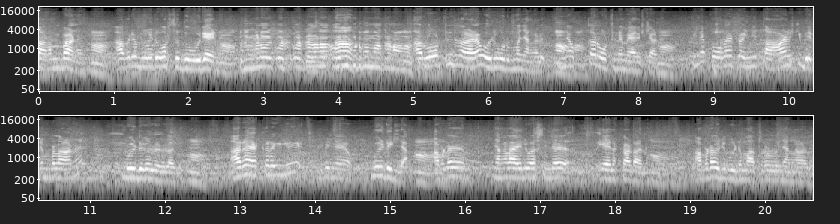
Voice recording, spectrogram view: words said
പറമ്പാണ്. അവരെ വീട് കുറച്ച് ദൂരെയാണ്. റോട്ടിന്റെ താഴെ ഒരു കുടുംബം ഞങ്ങൾ. പിന്നെ ഒക്കെ റോട്ടിന്റെ മേലേക്കാണ്. പിന്നെ കുറേ കഴിഞ്ഞ് താഴേക്ക് വരുമ്പോഴാണ് വീടുകളുള്ളത്. അര ഏക്കറയിൽ പിന്നെ വീടില്ല. അവിടെ ഞങ്ങൾ അയൽവാസിന്റെ ഏലക്കാടാണ്. അവിടെ ഒരു വീട് മാത്രമേ ഉള്ളൂ ഞങ്ങളത്.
